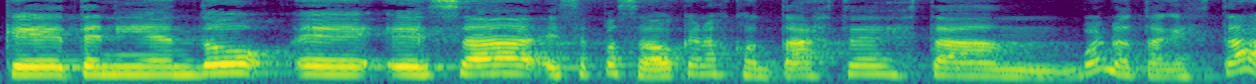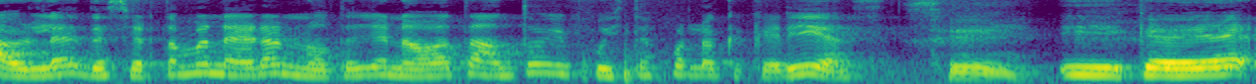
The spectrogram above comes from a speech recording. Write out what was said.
que teniendo eh, esa, ese pasado que nos contaste es tan, bueno, tan estable, de cierta manera, no te llenaba tanto y fuiste por lo que querías. Sí. Y quedé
